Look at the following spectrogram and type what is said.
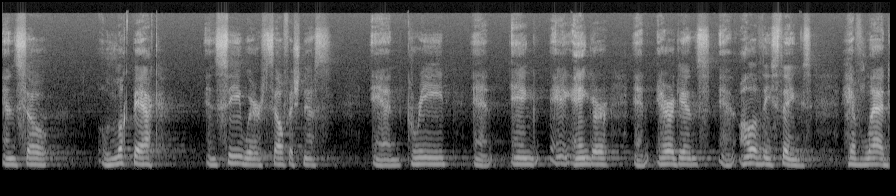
And so look back and see where selfishness and greed and ang- anger and arrogance and all of these things have led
